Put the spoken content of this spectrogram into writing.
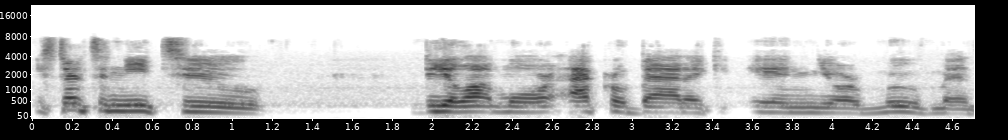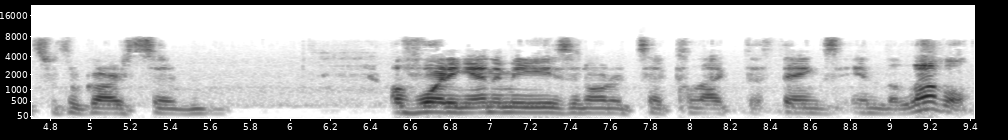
you start to need to be a lot more acrobatic in your movements with regards to avoiding enemies in order to collect the things in the level.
